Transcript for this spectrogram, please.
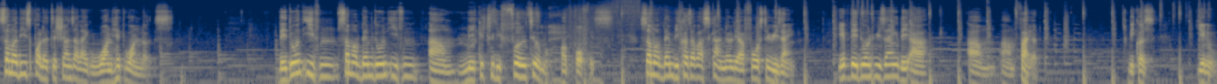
Some of these politicians are like one hit wonders. They don't even, some of them don't even um, make it through the full term of office. Some of them, because of a scandal, they are forced to resign. If they don't resign, they are um, um, fired. Because, you know,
